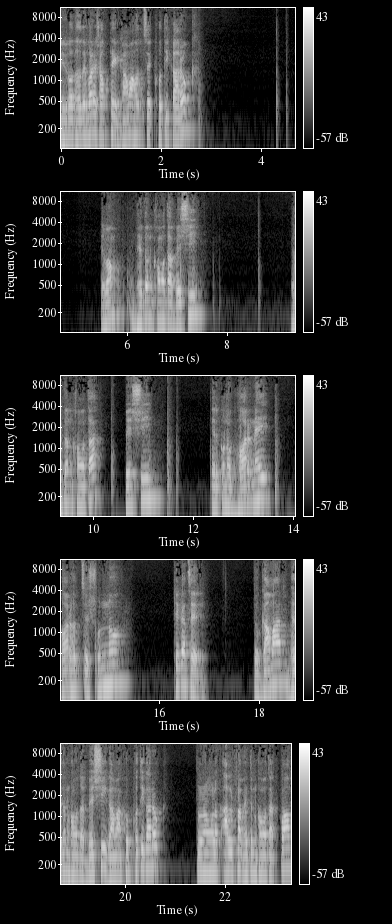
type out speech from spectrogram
নির্গত হতে পারে। সব থেকে গামা হচ্ছে ক্ষতিকারক এবং ভেদন ক্ষমতা বেশি। ভেদন ক্ষমতা বেশি, এর কোনো ভর নেই। ভর হচ্ছে শূন্য, ঠিক আছে? তো গামার ভেদন ক্ষমতা বেশি, গামা খুব ক্ষতিকারক। তুলনামূলক আলফা বেতন ক্ষমতা কম,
